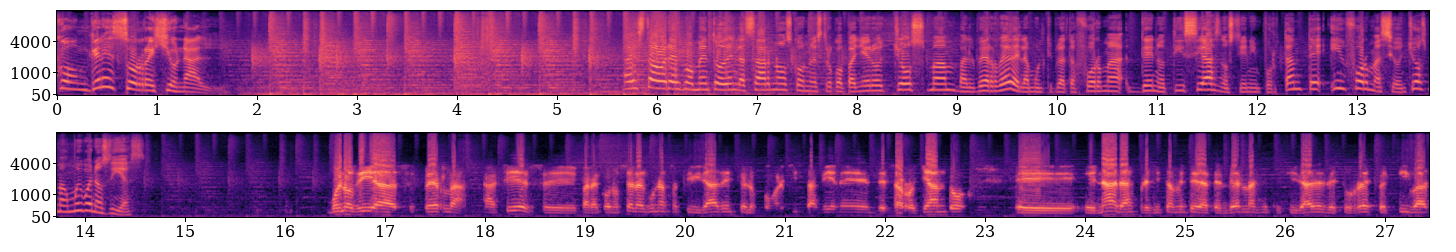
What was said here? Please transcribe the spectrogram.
Congreso Regional. A esta hora es momento de enlazarnos con nuestro compañero Josman Valverde de la multiplataforma de noticias. Nos tiene importante información. Josman, muy buenos días. Buenos días, Perla. Así es, eh, para conocer algunas actividades que los congresistas vienen desarrollando eh, en aras precisamente de atender las necesidades de sus respectivas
